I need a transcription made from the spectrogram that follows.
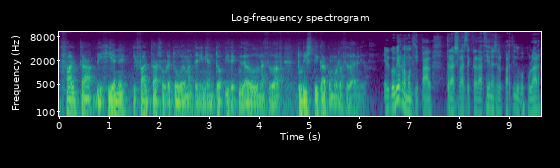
falta de higiene y falta sobre todo de mantenimiento y de cuidado de una ciudad turística como es la ciudad de Benidorm. El gobierno municipal, tras las declaraciones del Partido Popular,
